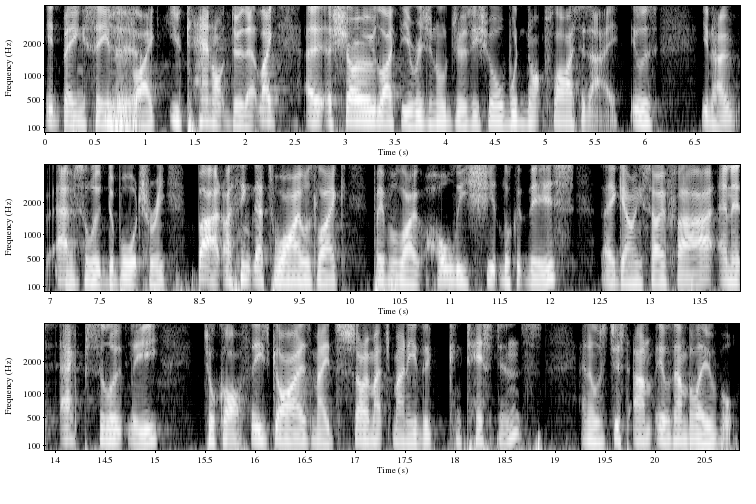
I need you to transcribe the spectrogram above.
it being seen Yeah, as like you cannot do that. Like a, a show like the original Jersey Shore would not fly today. It was, you know, absolute debauchery. But I think that's why I was like, people like, holy shit, look at this. They're going so far, and it absolutely took off. These guys made so much money, the contestants, and it was just um, it was unbelievable.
